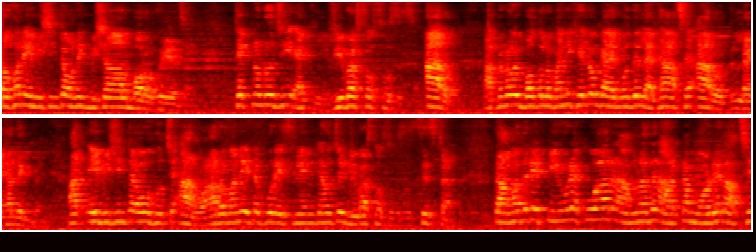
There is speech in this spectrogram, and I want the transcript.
তখন এই মেশিনটা অনেক বিশাল বড় হয়ে যায়। টেকনোলজি একই রিভার্স অসমোসিস আরও, আপনারা ওই বোতলে পানি খেলেও গায়ের মধ্যে লেখা আছে আরও, লেখা দেখবেন। আর এই মেশিনটাও হচ্ছে আরও আরও মানে এটা পুরো সিলিন্ডারটা হচ্ছে রিভার্স অসমোসিস সিস্টেম তো আমাদের এই পিউর অ্যাকোয়ার আমাদের আরেকটা মডেল আছে,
